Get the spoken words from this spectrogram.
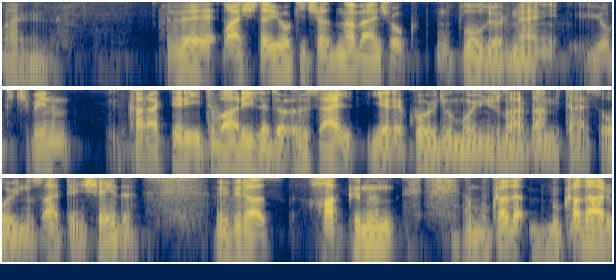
Aynen. Ve başta Jokic adına ben çok mutlu oluyorum. Yani Jokic benim karakteri itibariyle de özel yere koyduğum oyunculardan bir tanesi. Oyunu zaten şeydi. Ve biraz hakkının yani bu kadar bu kadar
